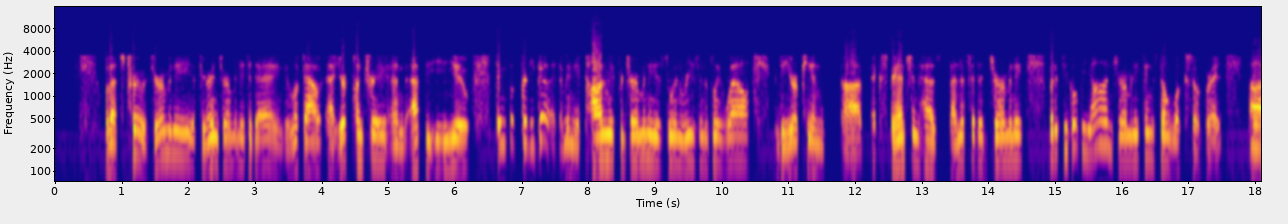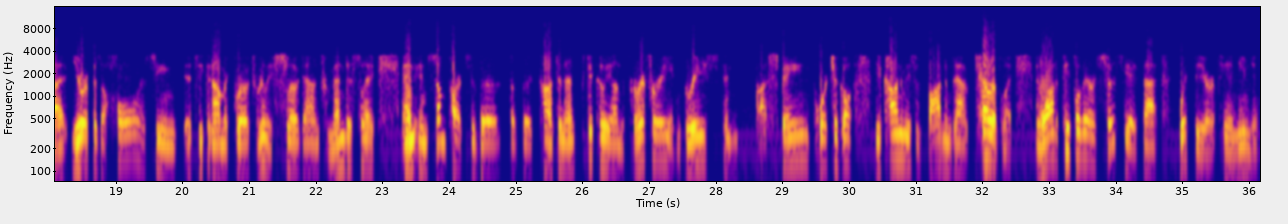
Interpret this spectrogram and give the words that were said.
Well, that's true. Germany, if you're in Germany today and you look out at your country and at the EU, things look pretty good. I mean, the economy for Germany is doing reasonably well. The European uh, expansion has benefited Germany. But if you go beyond Germany, things don't look so great. Uh, Europe as a whole has seen its economic growth really slow down tremendously. And in some parts of the, of the continent, particularly on the periphery, in Greece and uh, Spain, Portugal, the economies have bottomed out terribly. And a lot of people there associate that with the European Union.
